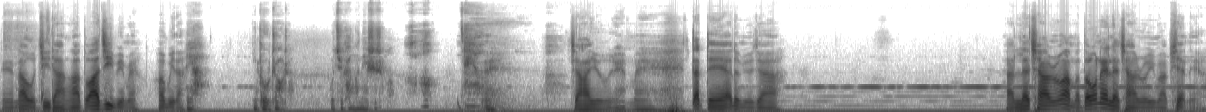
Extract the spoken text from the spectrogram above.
အဲနောက်ကိုကြည့်တာငါသွားကြည့်ပြီမယ်ဟုတ်ပြီလား 哎呀，你给我罩着，我去看看那是什么。好，加油！ ကြာယူတယ်မဲတက်တယ်အဲ့လိုမျိုးကြာ အာလက်ချာရုံးကမသုံးတဲ့လက်ချာရုံးကြီးမှာဖြစ်နေတာ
